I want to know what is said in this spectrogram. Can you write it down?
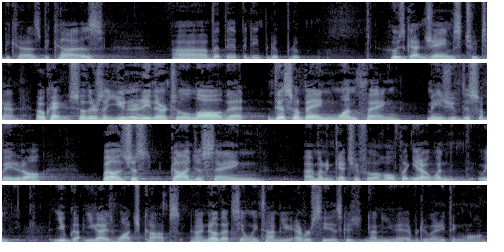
because, because, uh, who's got James 2.10? Okay, so there's a unity there to the law that disobeying one thing means you've disobeyed it all. Well, it's just God just saying, I'm going to get you for the whole thing. You know, when, when you, got, you guys watch cops, and I know that's the only time you ever see this because none of you ever do anything wrong.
